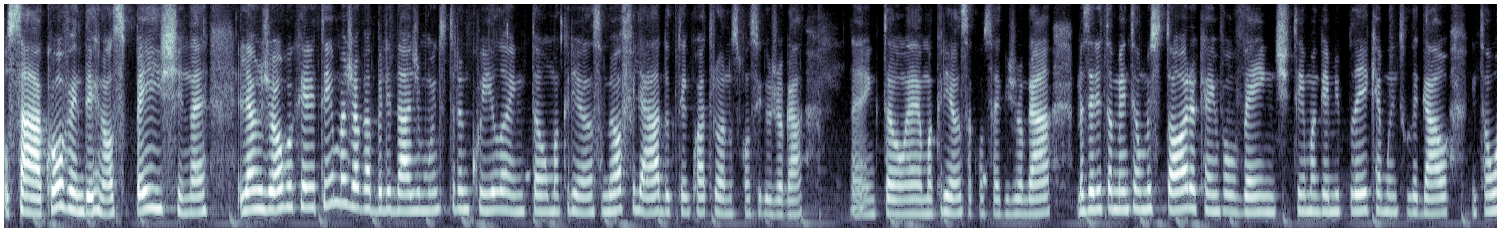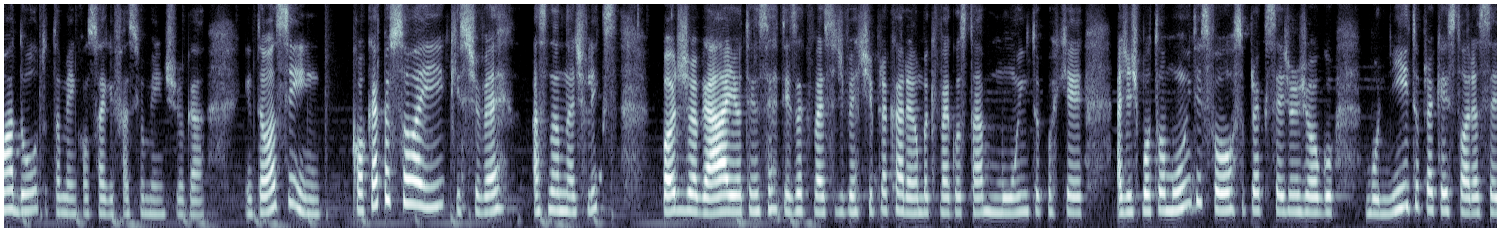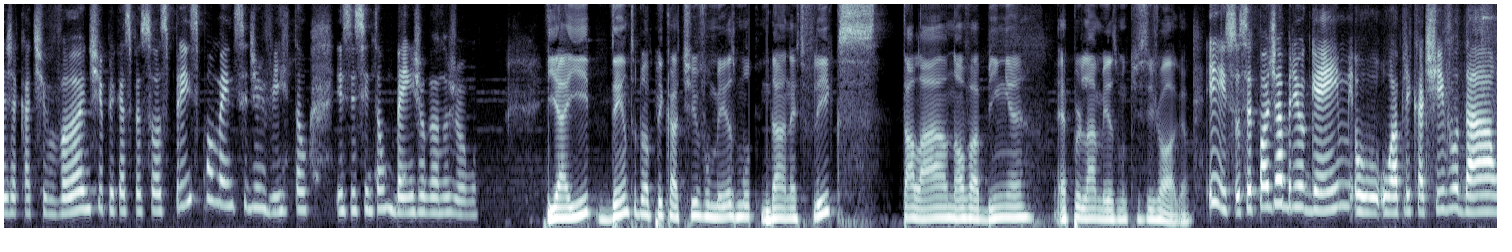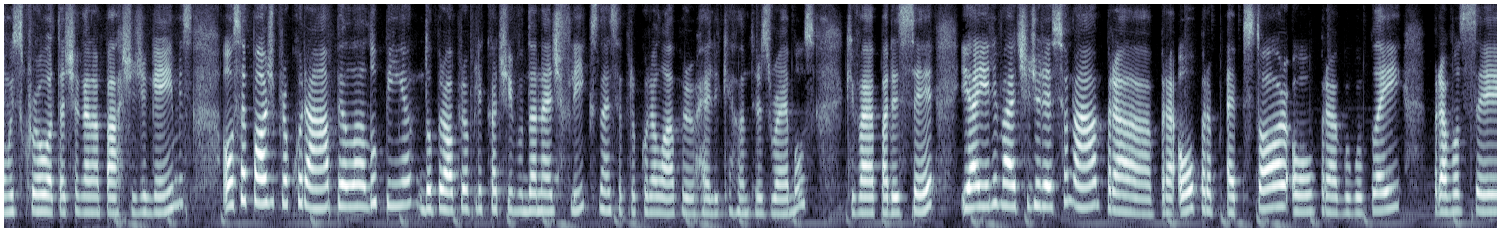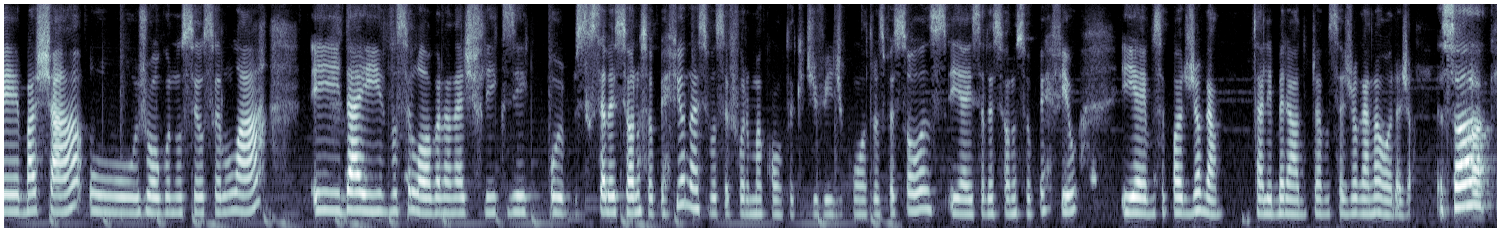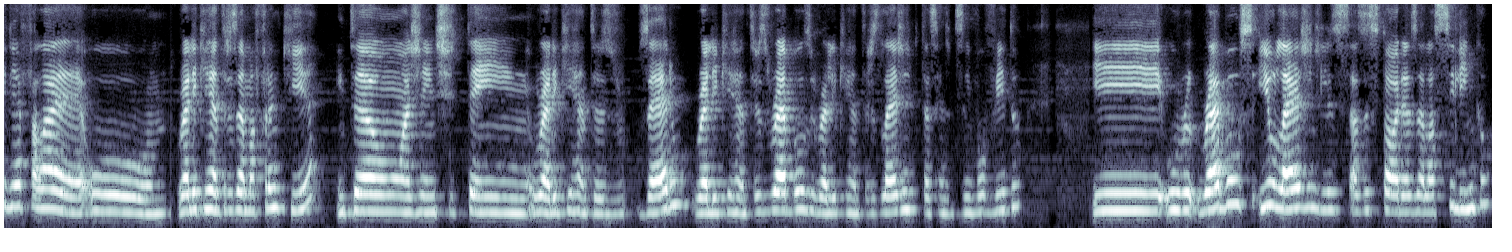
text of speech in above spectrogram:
o saco ou vender nosso peixe, né? Ele é um jogo que ele tem uma jogabilidade muito tranquila, então uma criança, meu afilhado que tem quatro anos conseguiu jogar, né? Então é uma criança consegue jogar, mas ele também tem uma história que é envolvente, tem uma gameplay que é muito legal, então um adulto também consegue facilmente jogar. Então assim, qualquer pessoa aí que estiver assinando Netflix pode jogar e eu tenho certeza que vai se divertir pra caramba, que vai gostar muito, porque a gente botou muito esforço para que seja um jogo bonito, para que a história seja cativante, para que as pessoas principalmente se divirtam e se sintam bem jogando o jogo. E aí, dentro do aplicativo mesmo da Netflix, tá lá nova abinha é por lá mesmo que se joga. Isso, você pode abrir o game, o, o, aplicativo, dar um scroll até chegar na parte de games, ou você pode procurar pela lupinha do próprio aplicativo da Netflix, né? Você procura lá o Relic Hunters Rebels, que vai aparecer, e aí ele vai te direcionar para ou para App Store ou para Google Play, para você baixar o jogo no seu celular. E daí você loga na Netflix e seleciona o seu perfil, né? Se você for uma conta que divide com outras pessoas, e aí seleciona o seu perfil, e aí você pode jogar. Tá liberado para você jogar na hora já. Eu só queria falar, é, o Relic Hunters é uma franquia, então a gente tem o Relic Hunters Zero, Relic Hunters Rebels e Relic Hunters Legend, que está sendo desenvolvido. E o Rebels e o Legend, eles, as histórias, elas se linkam,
